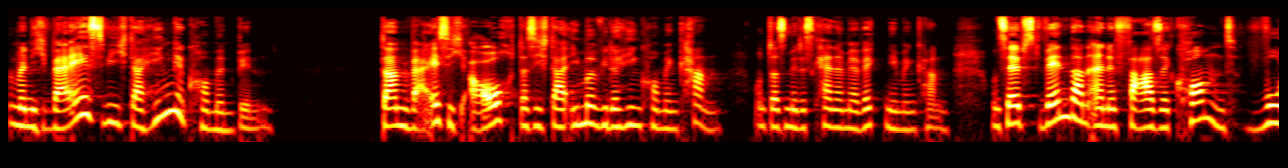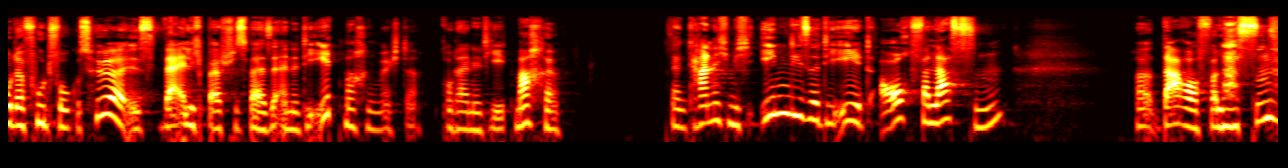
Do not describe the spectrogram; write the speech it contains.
und wenn ich weiß, wie ich da hingekommen bin, dann weiß ich auch, dass ich da immer wieder hinkommen kann und dass mir das keiner mehr wegnehmen kann. Und selbst wenn dann eine Phase kommt, wo der Food Focus höher ist, weil ich beispielsweise eine Diät machen möchte oder eine Diät mache, dann kann ich mich in dieser Diät auch verlassen, äh, darauf verlassen,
